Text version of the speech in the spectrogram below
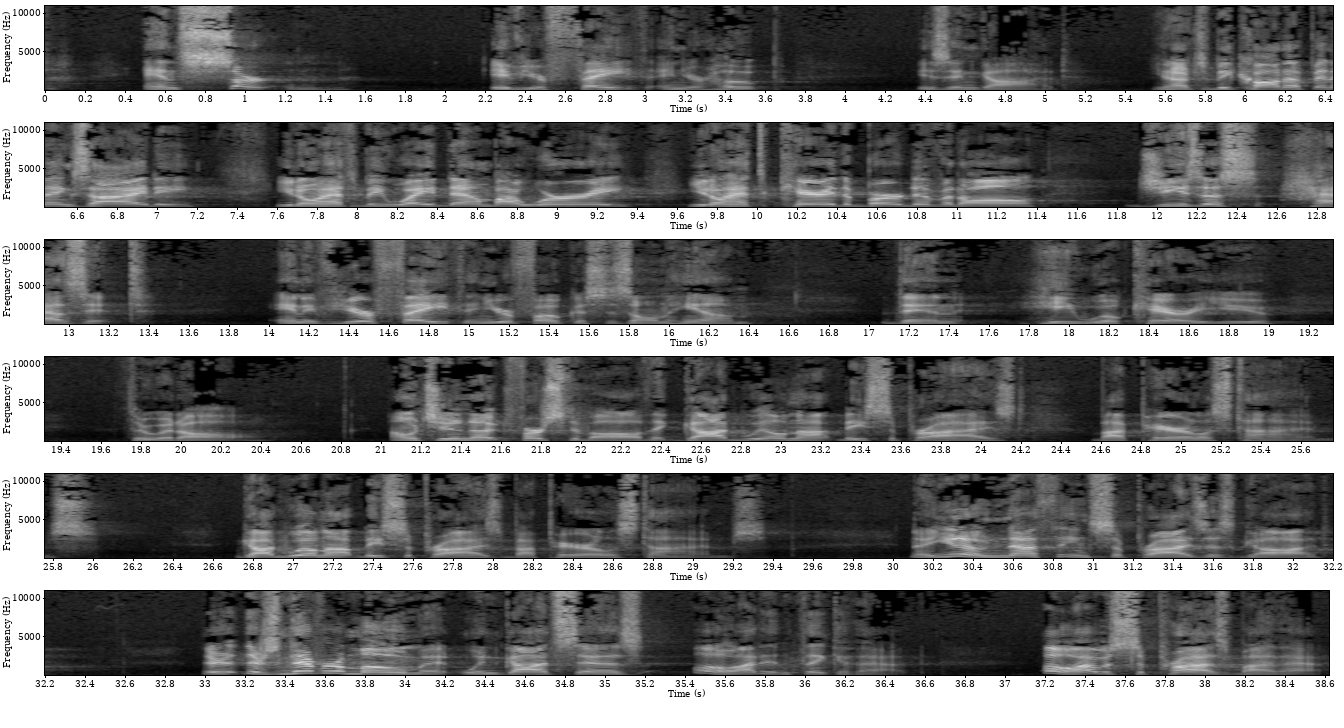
and certain if your faith and your hope is in God. You don't have to be caught up in anxiety. You don't have to be weighed down by worry. You don't have to carry the burden of it all. Jesus has it. And if your faith and your focus is on Him, then He will carry you through it all. I want you to note, first of all, that God will not be surprised by perilous times. God will not be surprised by perilous times. Now, you know, nothing surprises God. There, there's never a moment when God says, Oh, I didn't think of that. Oh, I was surprised by that.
